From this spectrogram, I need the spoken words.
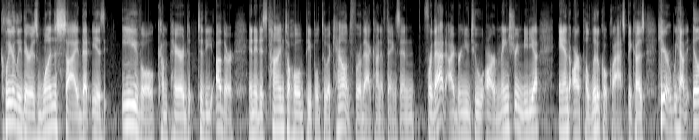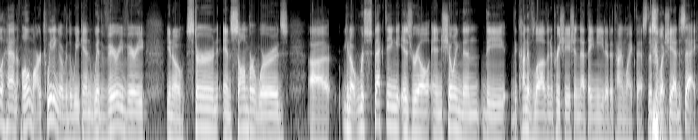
clearly there is one side that is evil compared to the other. And it is time to hold people to account for that kind of things. And for that, I bring you to our mainstream media and our political class because here we have Ilhan Omar tweeting over the weekend with very, very, you know, stern and somber words. Uh, you know, respecting Israel and showing them the, the kind of love and appreciation that they need at a time like this. This is what she had to say.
